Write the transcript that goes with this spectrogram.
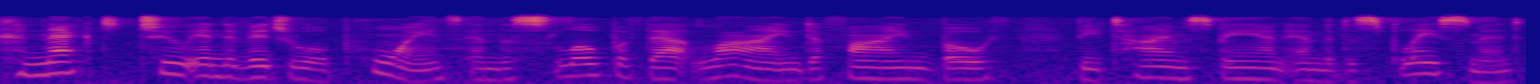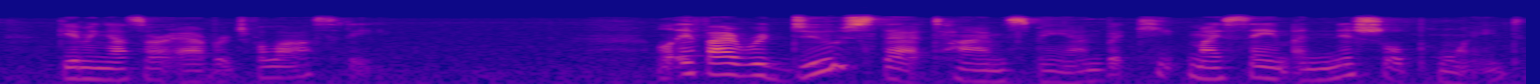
connect two individual points and the slope of that line define both the time span and the displacement, giving us our average velocity. Well, if I reduce that time span but keep my same initial point,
